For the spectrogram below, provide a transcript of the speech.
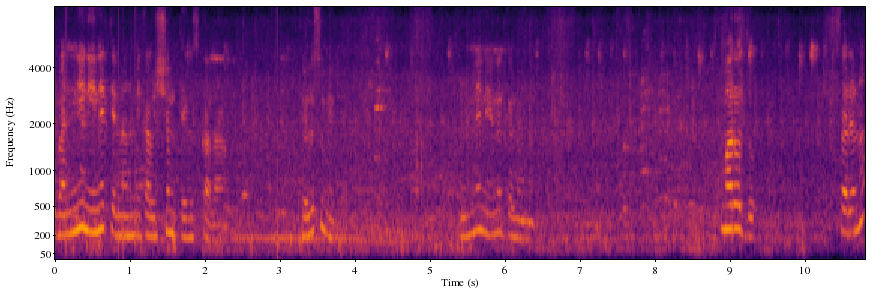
ఇవన్నీ నేనే తిన్నాను. మీకు ఆ విషయం తెలుసు కదా? తెలుసు మీకు. అన్నీ నేనే తిన్నాను. మరొద్దు. సరేనా?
